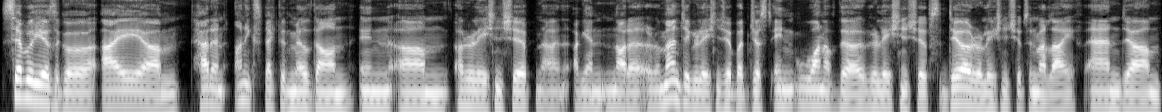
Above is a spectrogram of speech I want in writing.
several years ago, I um, had an unexpected meltdown in um, a relationship. Uh, again, not a romantic relationship, but just in one of the relationships, dear relationships in my life. And um,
